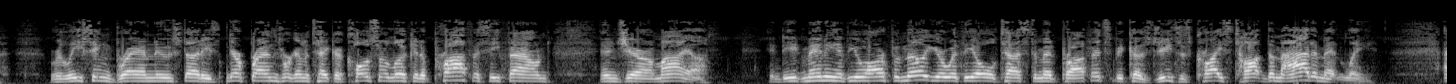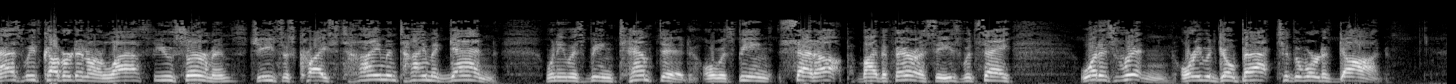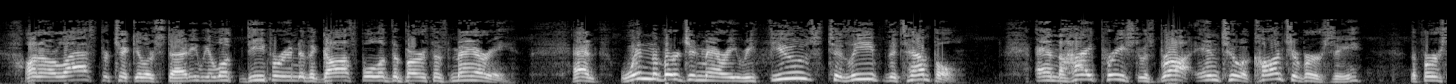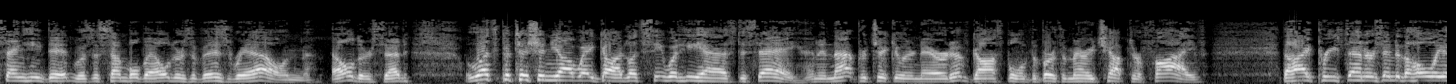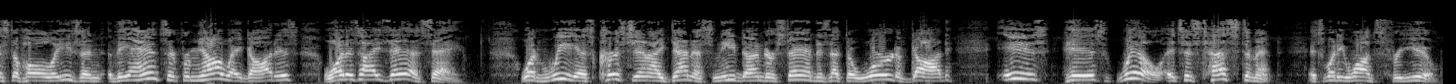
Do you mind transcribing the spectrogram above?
releasing brand new studies. Dear friends, we're going to take a closer look at a prophecy found in Jeremiah. Indeed, many of you are familiar with the Old Testament prophets because Jesus Christ taught them adamantly. As we've covered in our last few sermons, Jesus Christ time and time again, when he was being tempted or was being set up by the Pharisees, would say, what is written, or he would go back to the Word of God. On our last particular study, we looked deeper into the gospel of the birth of Mary. And when the Virgin Mary refused to leave the temple and the high priest was brought into a controversy, the first thing he did was assemble the elders of Israel and the elders said, let's petition Yahweh God, let's see what he has to say. And in that particular narrative, Gospel of the Birth of Mary chapter 5, the high priest enters into the holiest of holies and the answer from Yahweh God is, what does Isaiah say? What we as Christian identists need to understand is that the Word of God is His will. It's His testament. It's what He wants for you.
